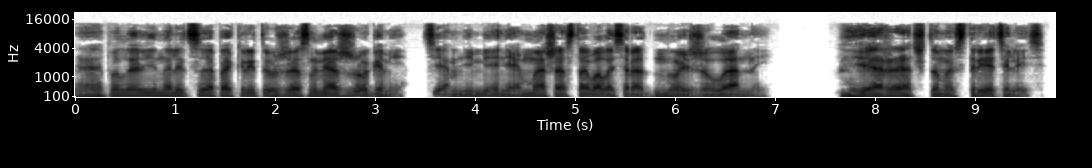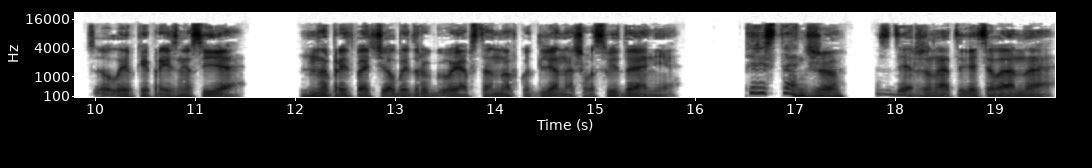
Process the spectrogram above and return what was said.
а половина лица покрыта ужасными ожогами. Тем не менее, Маша оставалась родной и желанной. «Я рад, что мы встретились», — с улыбкой произнес я. «Но предпочел бы другую обстановку для нашего свидания». «Перестань, Джо», — сдержанно ответила она.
